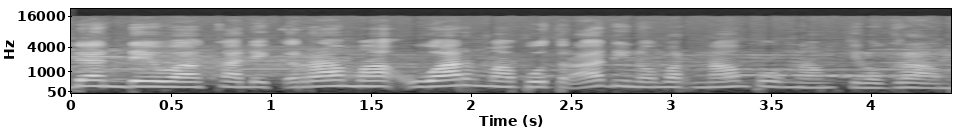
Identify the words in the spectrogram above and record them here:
dan Dewa Kadek Rama Warma Putra di nomor 66 kg.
